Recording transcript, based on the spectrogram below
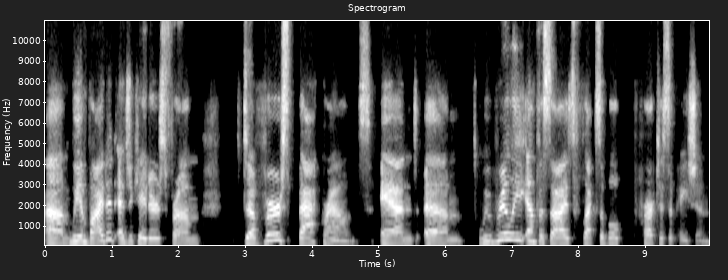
Um, we invited educators from diverse backgrounds and um, we really emphasize flexible participation.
